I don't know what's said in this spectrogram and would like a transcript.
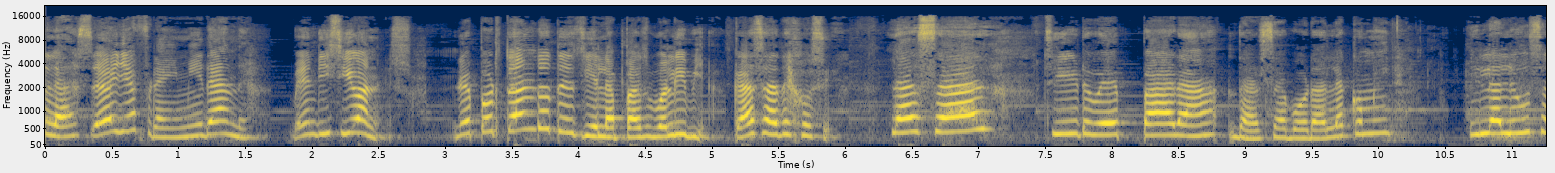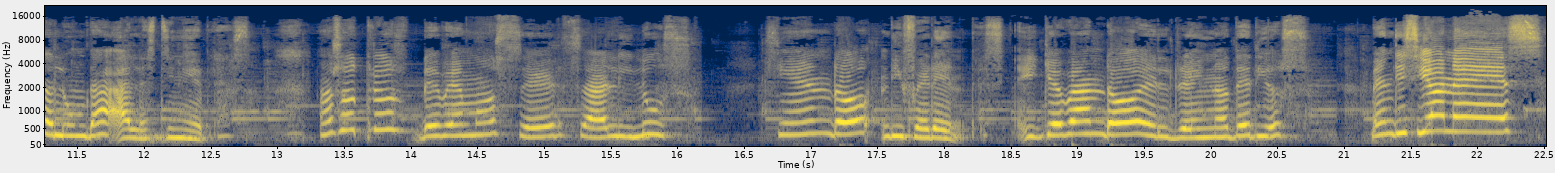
Hola, soy Efraín Miranda. Bendiciones. Reportando desde La Paz, Bolivia, casa de José. La sal sirve para dar sabor a la comida y la luz alumbra a las tinieblas. Nosotros debemos ser sal y luz, siendo diferentes y llevando el reino de Dios. Bendiciones.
